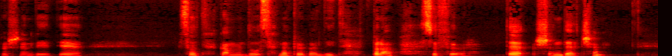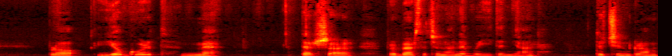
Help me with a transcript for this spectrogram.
Përshëndetje, sot kam vendos me përgatit prap syfyr të shëndetshëm, pra jogurt me tërshër, përbërës që na nevojitën janë 200 gram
